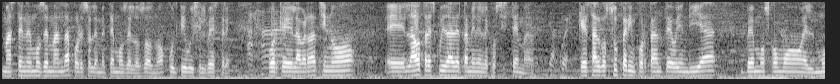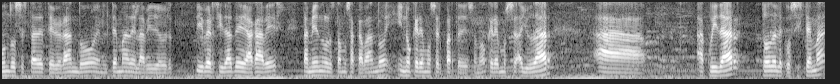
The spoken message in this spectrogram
más tenemos demanda, por eso le metemos de los dos, ¿no? Cultivo y silvestre. Ajá. Porque la verdad, si no, eh, la otra es cuidar también el ecosistema, De que es algo súper importante hoy en día. Vemos cómo el mundo se está deteriorando en el tema de la diversidad de agaves, también nos lo estamos acabando y no queremos ser parte de eso, ¿no? Queremos ayudar a, a cuidar todo el ecosistema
